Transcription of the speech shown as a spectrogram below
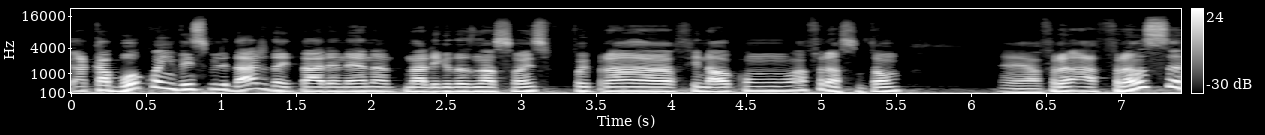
acabou com a invencibilidade da Itália né, na, na Liga das Nações, foi para final com a França. Então, é, a, Fran- a França,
